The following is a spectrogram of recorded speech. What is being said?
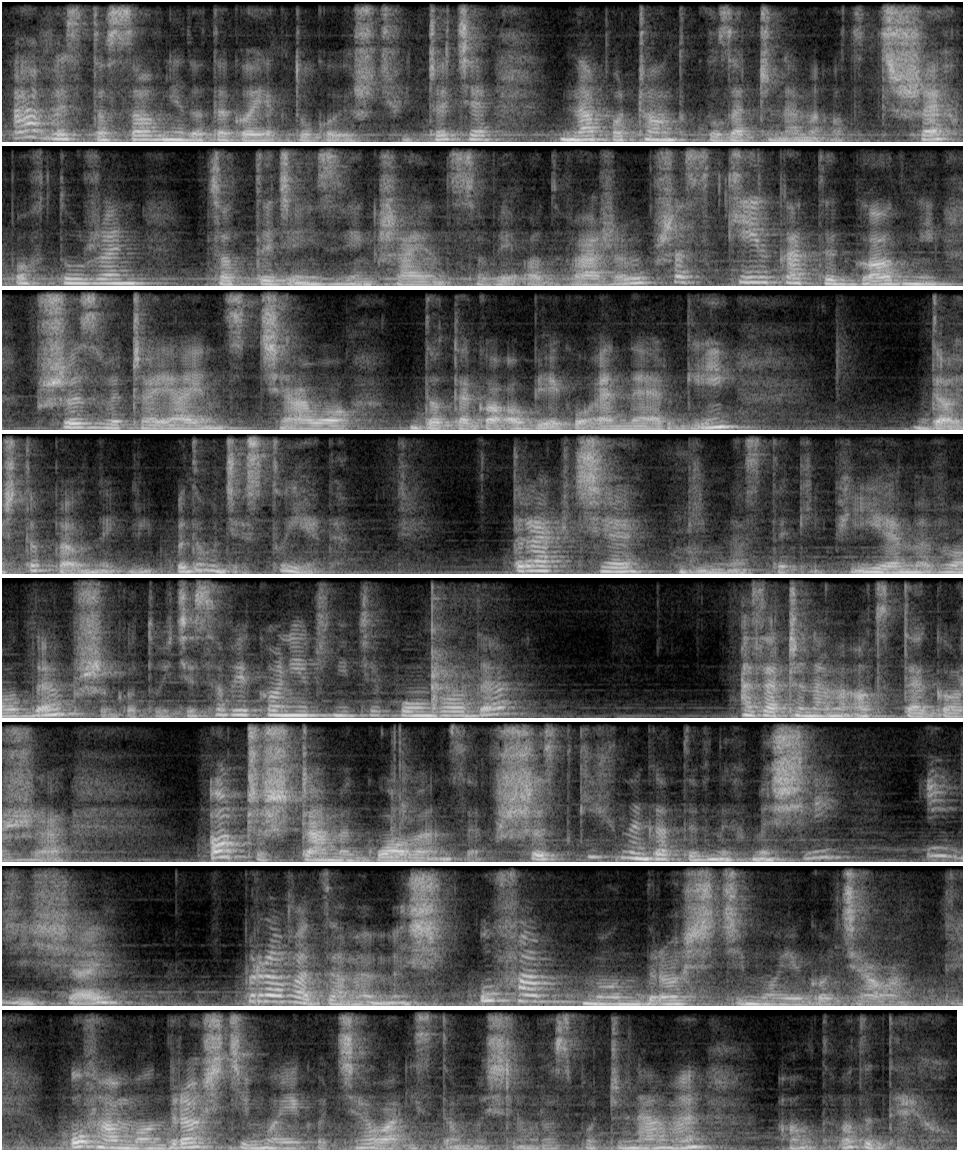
a Wy stosownie do tego, jak długo już ćwiczycie, na początku zaczynamy od trzech powtórzeń, co tydzień zwiększając sobie o żeby przez kilka tygodni, przyzwyczajając ciało do tego obiegu energii, dojść do pełnej liczby 21. W trakcie gimnastyki pijemy wodę, przygotujcie sobie koniecznie ciepłą wodę. A zaczynamy od tego, że oczyszczamy głowę ze wszystkich negatywnych myśli i dzisiaj wprowadzamy myśl. Ufam mądrości mojego ciała. Ufam mądrości mojego ciała i z tą myślą rozpoczynamy od oddechu.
